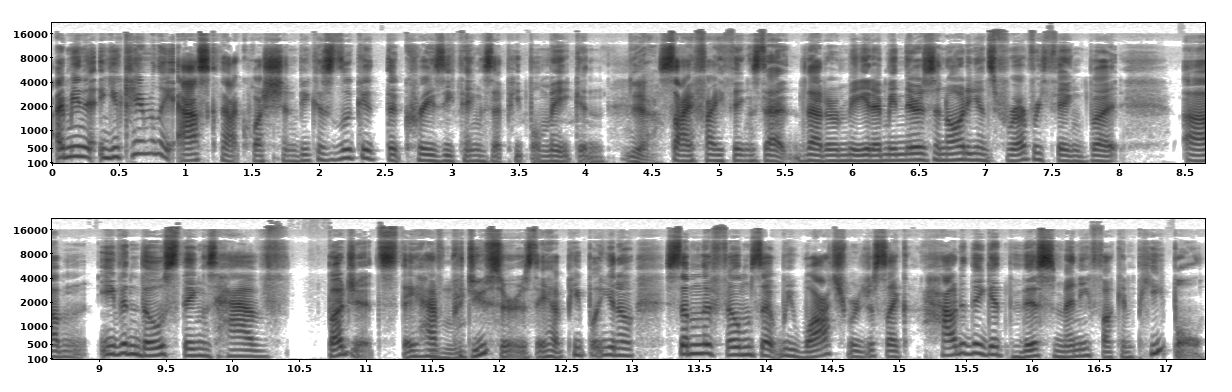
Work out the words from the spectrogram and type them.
I mean, you can't really ask that question because look at the crazy things that people make and yeah, sci-fi things that that are made. I mean, there's an audience for everything, but um, even those things have budgets. They have producers. They have people. You know, some of the films that we watch were just like, how did they get this many fucking people?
